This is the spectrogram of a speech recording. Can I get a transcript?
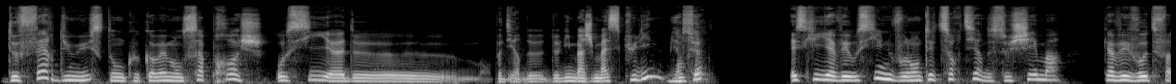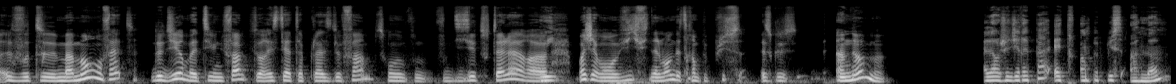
de faire du muscle. Donc, quand même, on s'approche aussi de, on peut dire, de, de l'image masculine. Bien sûr. Est-ce qu'il y avait aussi une volonté de sortir de ce schéma qu'avait votre, votre maman, en fait, de dire, bah, es une femme, tu dois rester à ta place de femme, parce qu'on vous, le disiez tout à l'heure. Euh, moi, j'avais envie, finalement, d'être un peu plus, est-ce que, un homme? Alors, je dirais pas être un peu plus un homme.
